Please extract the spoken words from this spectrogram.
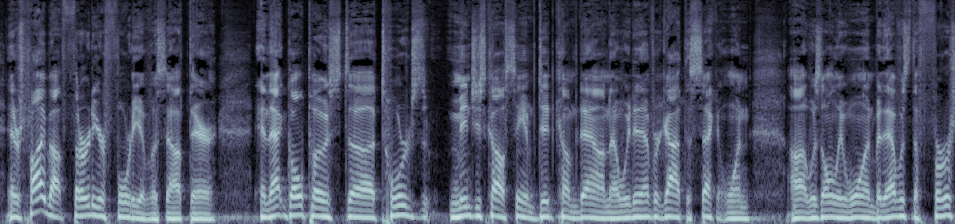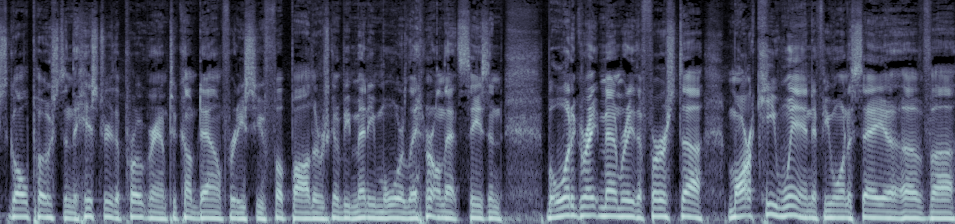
and there was probably about thirty or forty of us out there. And that goalpost uh, towards Minges Coliseum did come down. Now we never got the second one; uh, it was only one, but that was the first goalpost in the history of the program to come down for ECU football. There was going to be many more later on that season, but what a great memory! The first uh, marquee win, if you want to say, uh, of uh,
